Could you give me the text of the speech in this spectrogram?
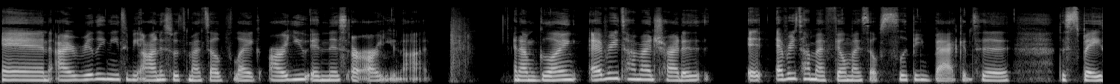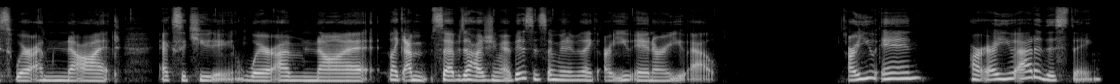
And I really need to be honest with myself like, are you in this or are you not? And I'm going every time I try to, it, every time I feel myself slipping back into the space where I'm not executing, where I'm not, like, I'm sabotaging my business, I'm going to be like, are you in or are you out? Are you in or are you out of this thing?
